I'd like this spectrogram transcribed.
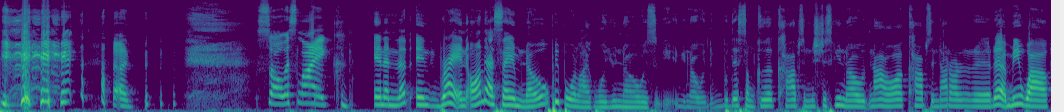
so it's like and another and right and on that same note people were like well you know it's you know there's some good cops and it's just you know not all cops and not all da, da, da. meanwhile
